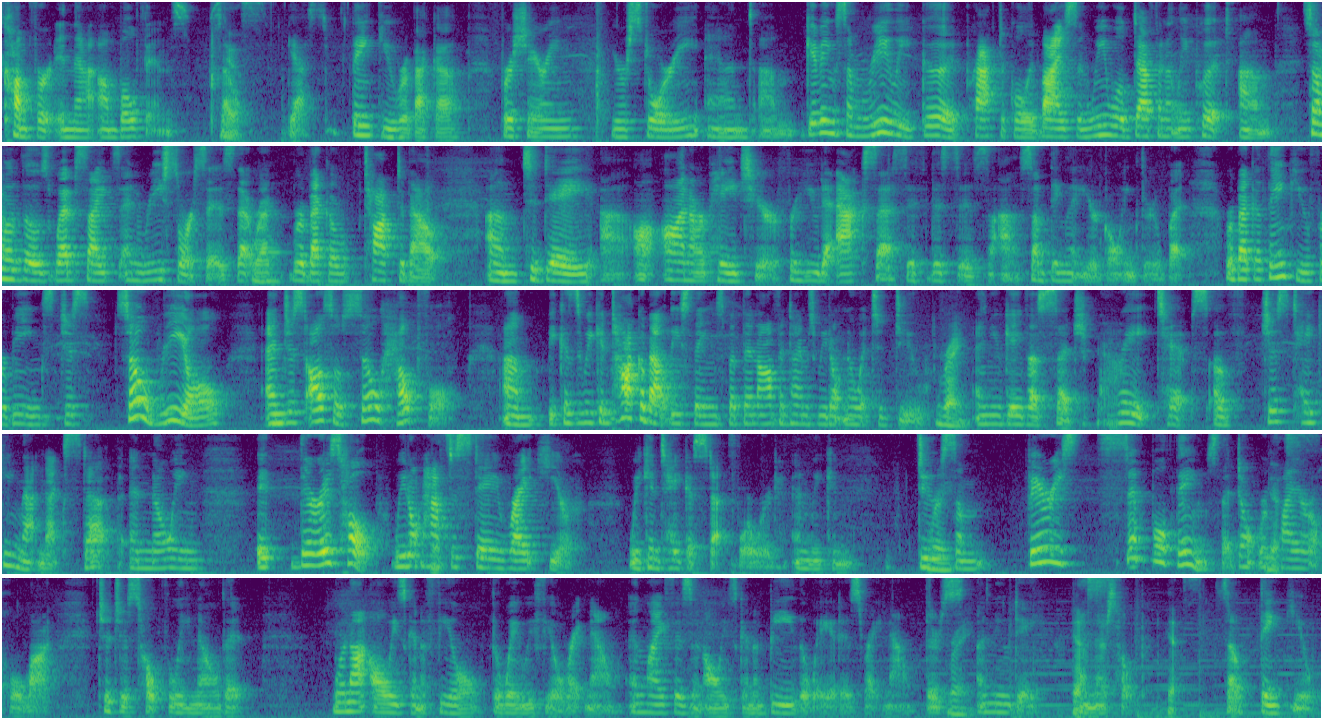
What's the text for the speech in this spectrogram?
comfort in that on both ends. So, yes. yes. Thank you, Rebecca, for sharing your story and um, giving some really good practical advice. And we will definitely put um, some of those websites and resources that Re- Rebecca talked about um, today uh, on our page here for you to access if this is uh, something that you're going through. But Rebecca, thank you for being just so real and just also so helpful. Um, because we can talk about these things, but then oftentimes we don't know what to do. Right. And you gave us such great tips of just taking that next step and knowing it. There is hope. We don't have to stay right here we can take a step forward and we can do right. some very simple things that don't require yes. a whole lot to just hopefully know that we're not always going to feel the way we feel right now and life isn't always going to be the way it is right now there's right. a new day yes. and there's hope yes so thank you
